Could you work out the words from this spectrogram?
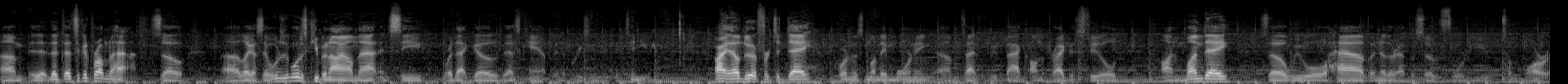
um, that, that's a good problem to have. So, uh, like I said, we'll just, we'll just keep an eye on that and see where that goes as camp and the preseason continue. All right, that'll do it for today. Recording this Monday morning, um, will be back on the practice field on Monday. So we will have another episode for you tomorrow.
